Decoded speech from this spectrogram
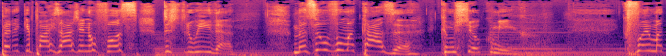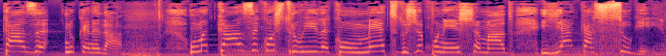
para que a paisagem não fosse destruída. Mas houve uma casa que mexeu comigo, que foi uma casa no Canadá. Uma casa construída com um método japonês chamado Yakasugi.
